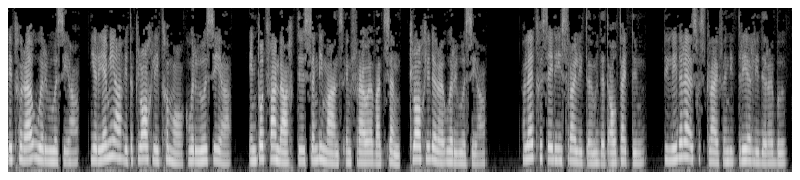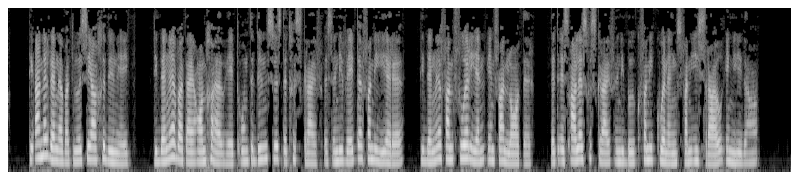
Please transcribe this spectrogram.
het gerou oor Hosea. Jeremia het een klaaglied gemaakt oor Hosea. En tot vandaag toe sing die mans en vrouwen wat sing, klaagliedere oor Hosea. Hulle het gesê die Israëlieten moet dit altijd doen. Die liederen is geskryf in die treerliedere boek. Die ander dingen wat Hosea gedoen het, die dingen wat hij aangehou het om te doen soos dit geskryf is in die wette van die Heere, die dingen van voorheen en van later, dit is alles geskryf in die boek van die konings van Israël en Juda.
